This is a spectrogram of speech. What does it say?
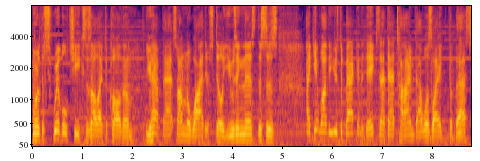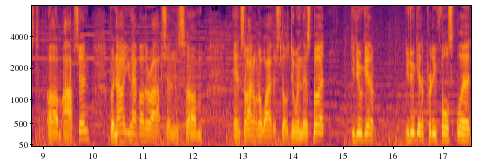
or the swivel cheeks as I like to call them. You have that, so I don't know why they're still using this. This is, I get why they used it back in the day because at that time that was like the best um, option, but now you have other options, um, and so I don't know why they're still doing this, but you do get a you do get a pretty full split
